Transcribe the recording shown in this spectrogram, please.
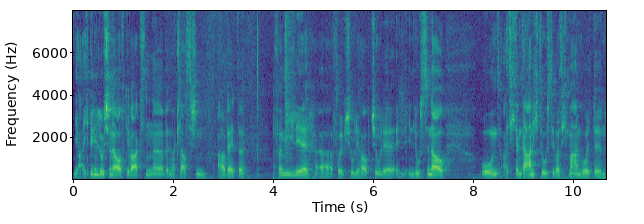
Ja, ich bin in Lustenau aufgewachsen, äh, bei einer klassischen Arbeiterfamilie, äh, Volksschule, Hauptschule in, in Lustenau. Und als ich dann gar nicht wusste, was ich machen wollte,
